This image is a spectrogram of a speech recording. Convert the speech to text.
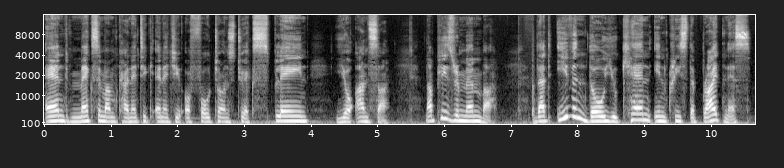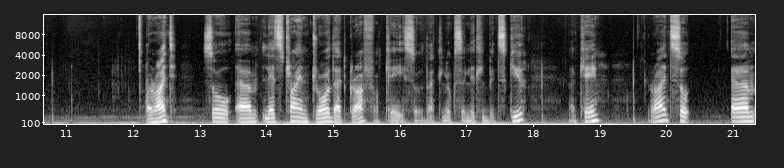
and maximum kinetic energy of photons to explain your answer. Now, please remember that even though you can increase the brightness, all right, so um, let's try and draw that graph. Okay, so that looks a little bit skew. Okay, right, so um,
